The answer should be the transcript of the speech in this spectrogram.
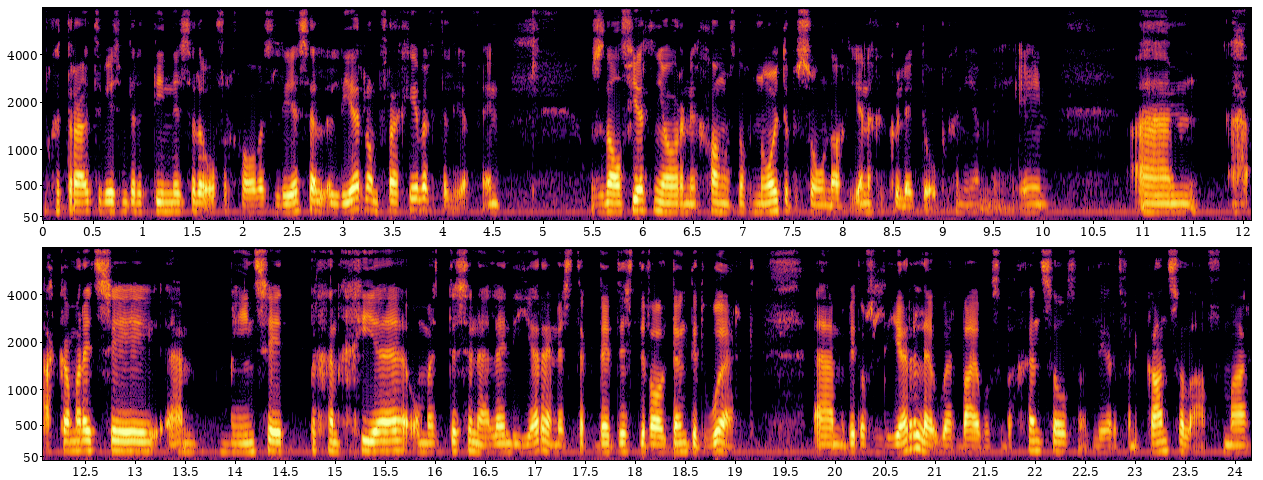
om getrou te wees met hulle tiendes, hulle offergawes, lees hulle leer om vrygewig te leef en ons is nou al 14 jaar in die gang, ons nog nooit op 'n Sondag enige kollekte opgeneem nie. En ehm um, ek kan maar net sê ehm um, mense het begin gee om tussen hulle en die Here en dis dit is wat ek dink dit hoort. Ehm um, weet ons leer hulle oor Bybelse beginsels en ons leer dit van die kansel af, maar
